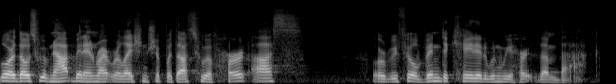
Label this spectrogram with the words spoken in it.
Lord, those who have not been in right relationship with us, who have hurt us. Lord, we feel vindicated when we hurt them back.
